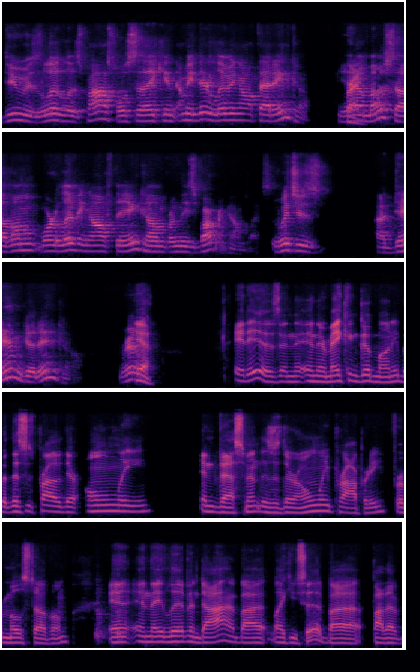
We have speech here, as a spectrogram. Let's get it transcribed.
do as little as possible so they can, I mean, they're living off that income. You right. know, most of them were living off the income from these apartment complexes, which is a damn good income. Really. Yeah. It is. And, and they're making good money, but this is probably their only investment. This is their only property for most of them. And, and they live and die by, like you said, by, by the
